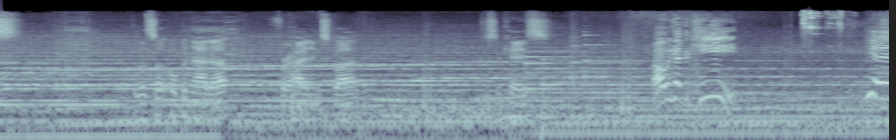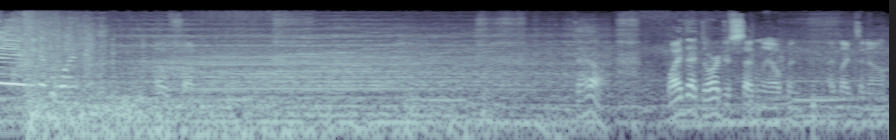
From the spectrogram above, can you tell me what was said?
Let's open that up for a hiding spot. Just in case. Oh, we got the key! Yay! We got the one! Oh, fuck. What the hell? Why'd that door just suddenly open? I'd like to know.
